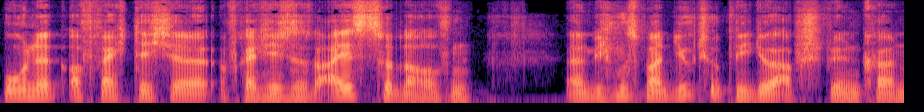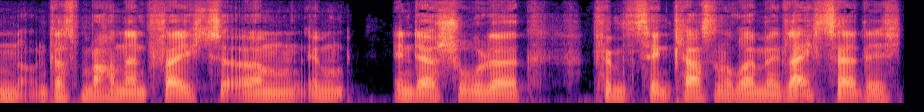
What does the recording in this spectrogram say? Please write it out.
ohne auf, rechtliche, auf rechtliches Eis zu laufen. Ähm, ich muss mal ein YouTube-Video abspielen können und das machen dann vielleicht ähm, im, in der Schule 15 Klassenräume gleichzeitig.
